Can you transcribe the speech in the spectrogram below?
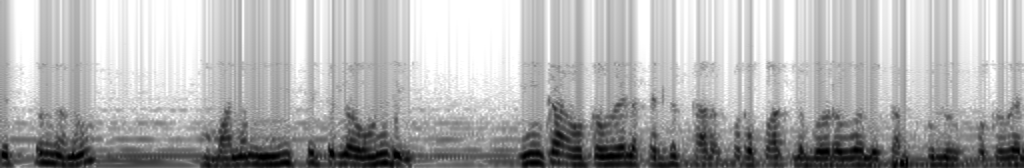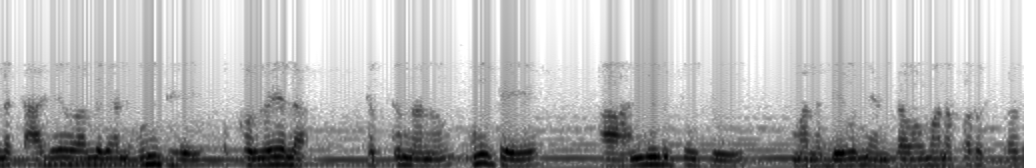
చెప్తున్నాను మనం ఈ స్థితిలో ఉండి ఇంకా ఒకవేళ పెద్ద పొరపాట్లు గొడవలు తప్పులు ఒకవేళ తాగేవాళ్ళు కానీ ఉంటే ఒకవేళ చెప్తున్నాను ఉంటే ఆ అన్నిటి చూసి మన దేవుని ఎంత అవమానపరుస్తాడు?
